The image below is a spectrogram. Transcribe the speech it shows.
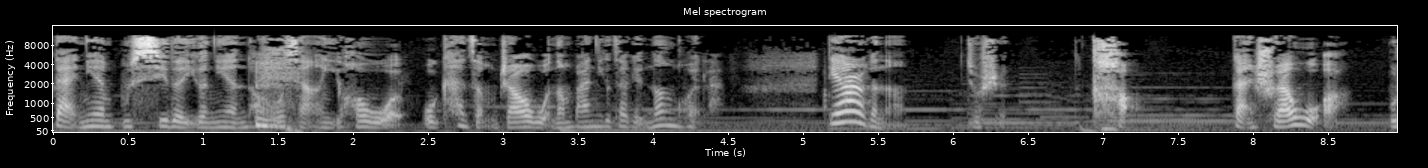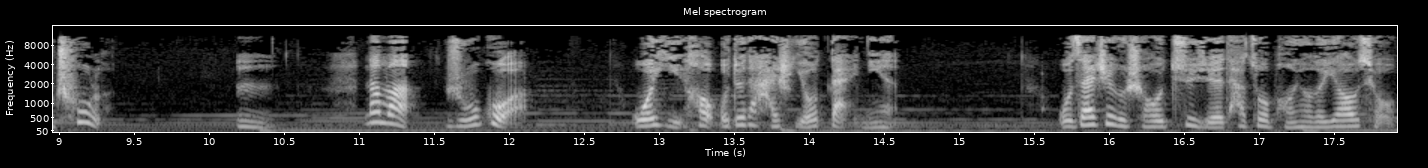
歹念不息的一个念头，我想以后我我看怎么着，我能把你再给弄回来。第二个呢，就是靠，敢甩我不处了。嗯，那么如果我以后我对他还是有歹念，我在这个时候拒绝他做朋友的要求，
